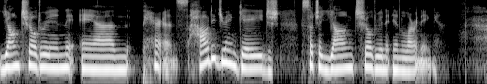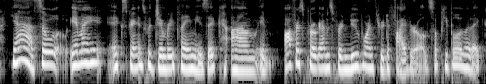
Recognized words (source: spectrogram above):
young children and parents, how did you engage such a young children in learning? Yeah, so in my experience with Gymboree playing music, um, it offers programs for newborn through to five year olds. So people are like,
